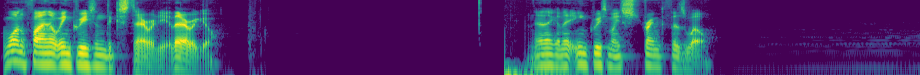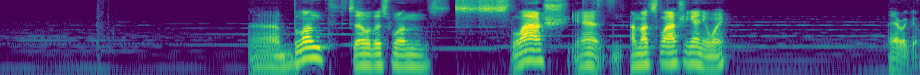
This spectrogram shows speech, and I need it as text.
One final increase in dexterity. There we go. And I'm gonna increase my strength as well. Uh, blunt, so this one slash. Yeah, I'm not slashing anyway. There we go.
